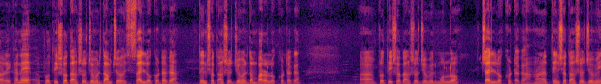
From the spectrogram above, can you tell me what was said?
আর এখানে প্রতি শতাংশ জমির দাম চাওয়া হয়েছে চার লক্ষ টাকা, তিন শতাংশ জমির দাম বারো লক্ষ টাকা। হ্যাঁ প্রতি শতাংশ জমির মূল্য চার লক্ষ টাকা। হ্যাঁ তিন শতাংশ জমি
